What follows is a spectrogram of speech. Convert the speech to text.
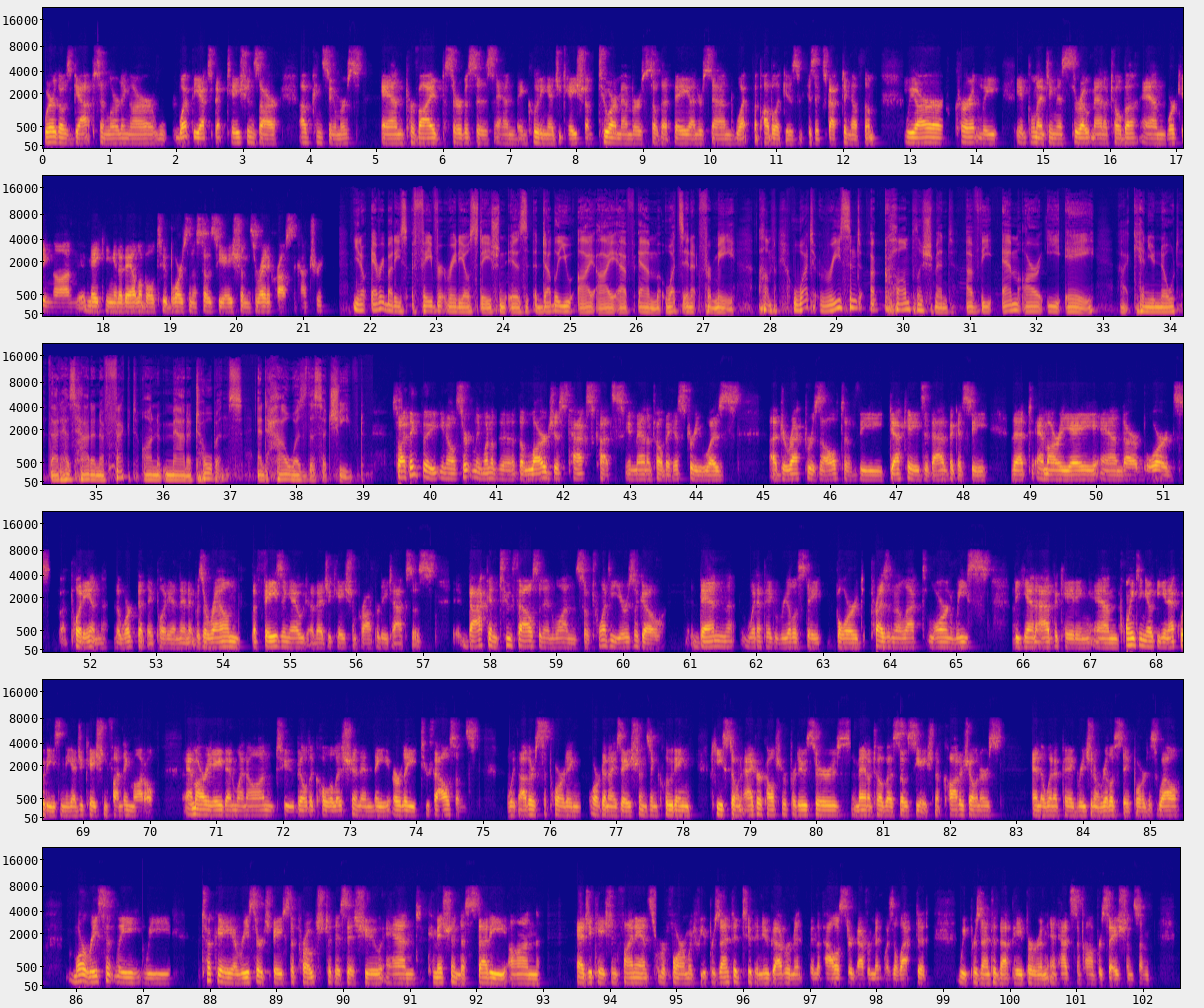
where those gaps in learning are, what the expectations are of consumers, and provide services and including education to our members so that they understand what the public is is expecting of them. We are currently implementing this throughout Manitoba and working on making it available to boards and associations right across the country. You know, everybody's favorite radio station is WIIFM. What's in it for me? Um, what recent accomplishment of the MREA uh, can you note that has had an effect on Manitobans, and how was this achieved? So I think the you know certainly one of the the largest tax cuts in Manitoba history was a direct result of the decades of advocacy that MREA and our boards put in, the work that they put in. And it was around the phasing out of education property taxes. Back in 2001, so 20 years ago, then Winnipeg Real Estate Board President elect Lorne Weiss began advocating and pointing out the inequities in the education funding model. MREA then went on to build a coalition in the early 2000s with other supporting organizations, including Keystone Agriculture Producers, the Manitoba Association of Cottage Owners, and the Winnipeg Regional Real Estate Board as well. More recently, we took a, a research based approach to this issue and commissioned a study on education finance reform, which we presented to the new government when the Pallister government was elected. We presented that paper and, and had some conversations. And,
